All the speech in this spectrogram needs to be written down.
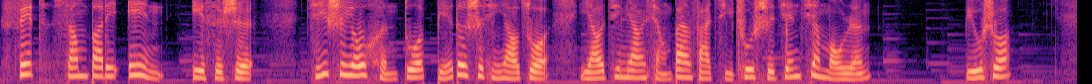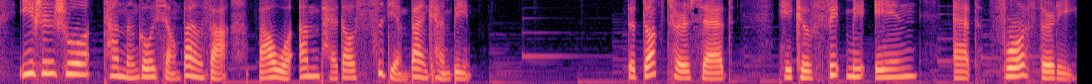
Fit somebody in 意思是，即使有很多别的事情要做，也要尽量想办法挤出时间见某人。比如说，医生说他能够想办法把我安排到四点半看病。The doctor said he could fit me in at four thirty.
